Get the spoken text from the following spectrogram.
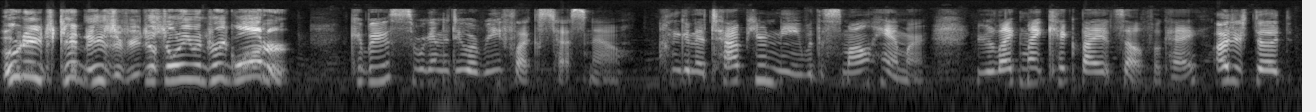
Who needs kidneys if you just don't even drink water? Caboose, we're gonna do a reflex test now. I'm gonna tap your knee with a small hammer. Your leg might kick by itself, okay? Understood. Uh,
